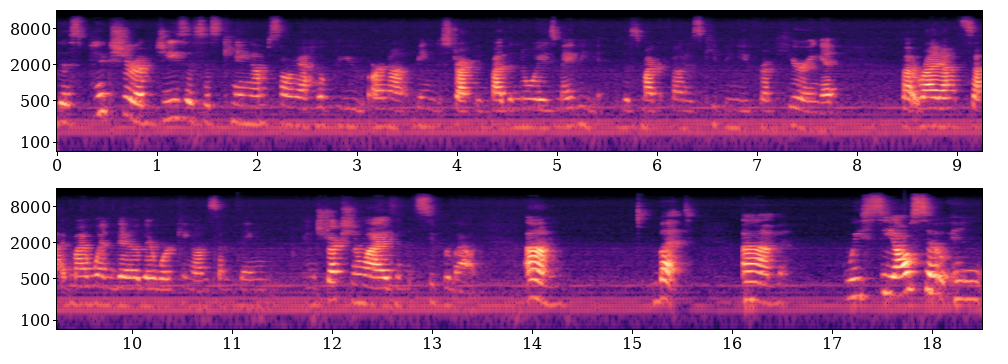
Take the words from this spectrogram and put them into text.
this picture of Jesus as king. I'm sorry, I hope you are not being distracted by the noise. Maybe this microphone is keeping you from hearing it. But right outside my window, they're working on something construction wise, and it's super loud. Um, but um, we see also in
